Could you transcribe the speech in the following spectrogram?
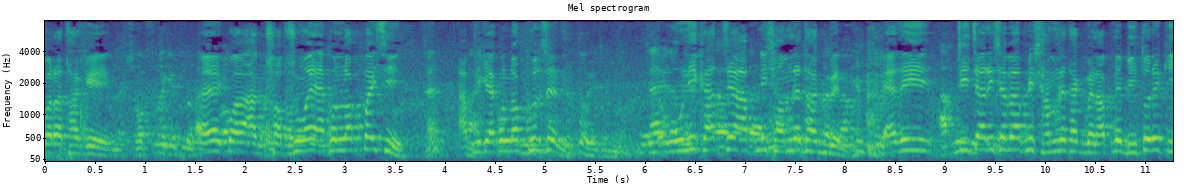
করা থাকে। এই সব সময় এখন লক পাইছি? আপনি কি এখন লক খুলছেন? উনি খাচ্ছে আপনি সামনে থাকবেন। এজ এই টিচার হিসাবে আপনি সামনে থাকবেন। আপনি ভিতরে কি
